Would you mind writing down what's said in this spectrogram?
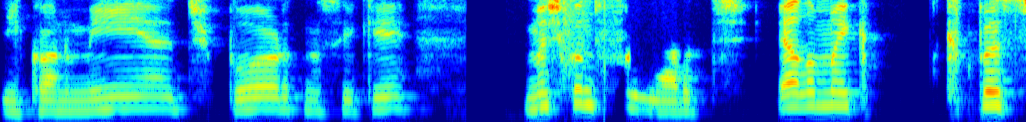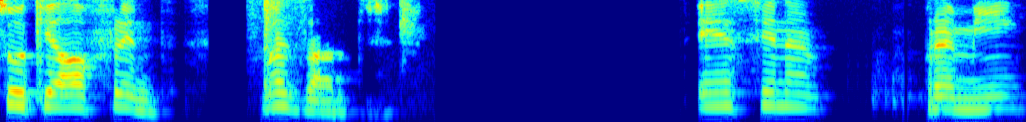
economia, desporto, não sei o quê. Mas quando foi artes, ela meio que, que passou aquilo à frente. Mas artes é a cena, para mim,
